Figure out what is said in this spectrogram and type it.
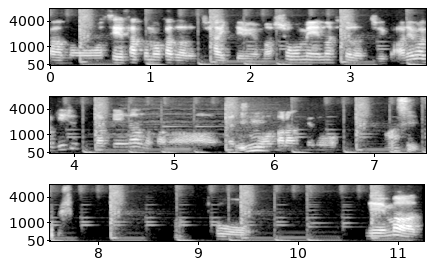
あの制作の方たち入ってるよ、まあ、照明の人たちが、あれは技術だけになるのかな？ちょっとわからんけど、マジ？そう。で、まあ、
